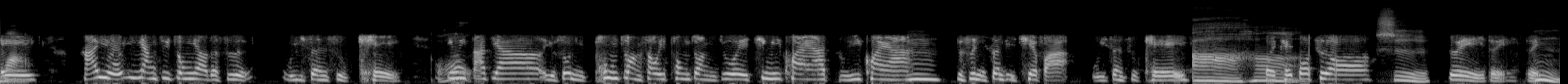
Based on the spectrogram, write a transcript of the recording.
A，还有一样最重要的是维生素 K，因为大家有时候你碰撞稍微碰撞，你就会青一块啊，紫一块啊，嗯，就是你身体缺乏维生素 K 啊，所以可以多吃哦。是，对对对，嗯。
